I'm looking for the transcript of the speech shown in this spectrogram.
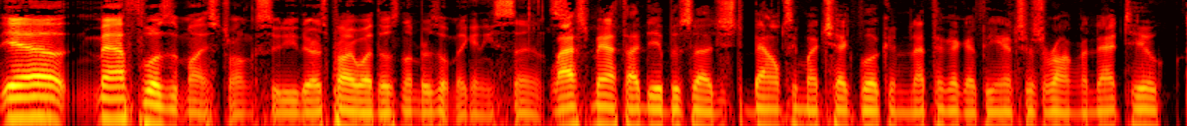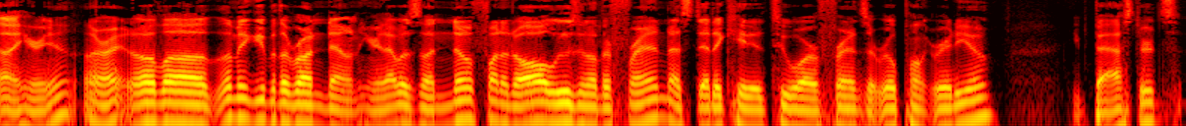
Yeah, math wasn't my strong suit either. That's probably why those numbers don't make any sense. Last math I did was uh, just balancing my checkbook, and I think I got the answers wrong on that too. I hear you. All right. Well, uh, let me give you the rundown here. That was uh, no fun at all. Lose another friend. That's dedicated to our friends at Real Punk Radio. You bastards.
